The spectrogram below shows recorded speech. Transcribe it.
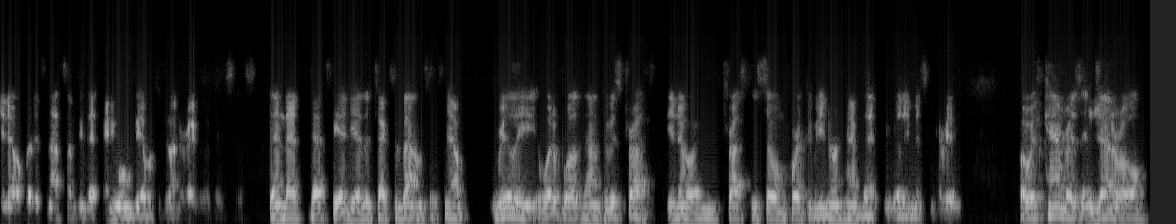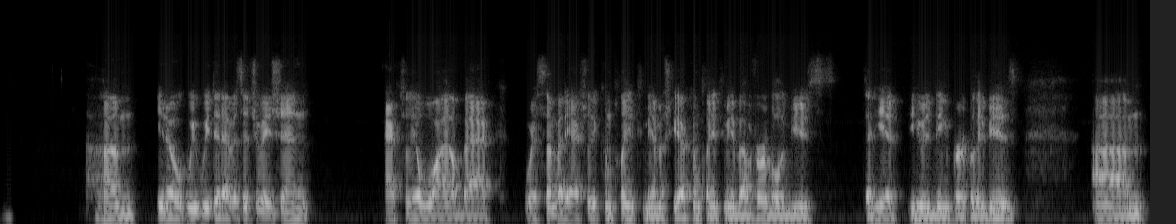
you know, but it's not something that anyone will be able to do on a regular basis. Then that that's the idea of the checks and balances. Now, really, what it boils down to is trust. You know, and trust is so important. When you don't have that, you're really missing everything. But with cameras in general, um, you know, we, we did have a situation actually a while back where somebody actually complained to me, a mashgiach complained to me about verbal abuse that he had he was being verbally abused. Um,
